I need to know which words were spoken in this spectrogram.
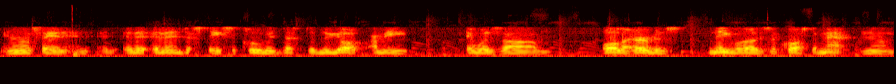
You know what I'm saying? And and, and, it, and then just stay secluded just to New York. I mean, it was um, all the urban neighborhoods across the map. You know,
